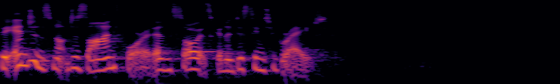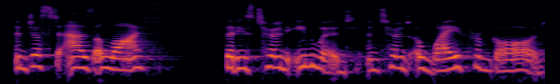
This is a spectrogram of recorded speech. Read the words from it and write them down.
The engine's not designed for it, and so it's going to disintegrate. And just as a life that is turned inward and turned away from God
